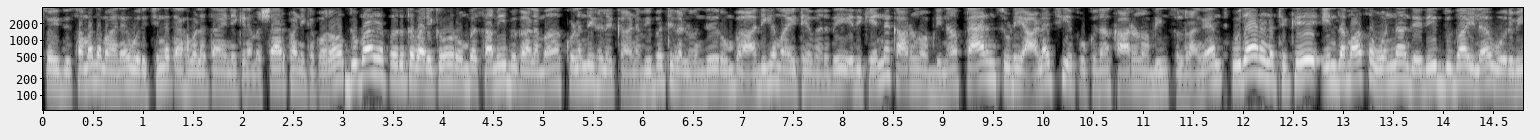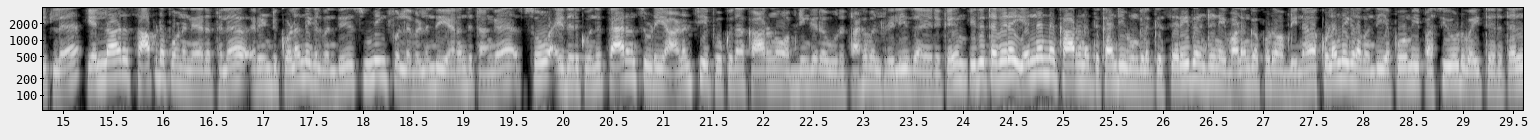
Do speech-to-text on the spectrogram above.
சோ இது சம்பந்தமான ஒரு சின்ன தகவலை தான் இன்னைக்கு நம்ம ஷேர் பண்ணிக்க போறோம். துபாயை பொறுத்த வரைக்கும் ரொம்ப சமீப காலமா குழந்தைகளுக்கான விபத்துகள் வந்து ரொம்ப அதிகமாயிட்டே வருது. இதுக்கு என்ன காரணம் அப்படின்னா பேரண்ட்ஸுடைய அலட்சிய போக்கு தான் காரணம் அப்படின்னு சொல்றாங்க. உதாரணத்துக்கு இந்த மாசம் ஒன்னாம் தேதி துபாயில ஒரு வீட்ல எல்லாரும் சாப்பிட போன நேரத்துல ரெண்டு குழந்தைகள் வந்து ஸ்விம்மிங் பூல்ல விழுந்து இறந்துட்டாங்க. சோ இதற்கு வந்து பேரண்ட்ஸுடைய அலட்சிய போக்கு தான் காரணம் அப்படிங்கிற ஒரு தகவல் ரிலீஸ் ஆயிருக்கு. இது தவிர என்னென்ன காரணத்துக்காண்டி உங்களுக்கு சிறை தண்டனை வழங்கப்படும் அப்படின்னா குழந்தைகளை வந்து எப்பவுமே பசியோடு வைத்திருத்தல்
